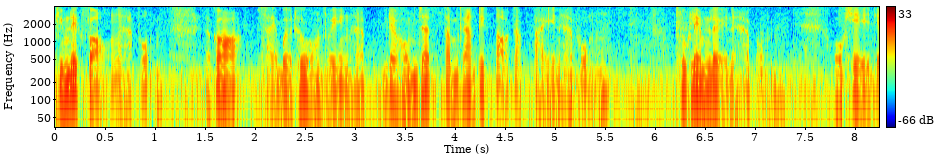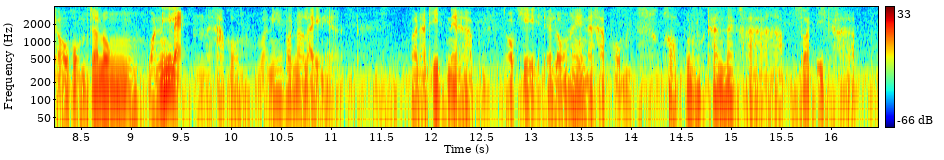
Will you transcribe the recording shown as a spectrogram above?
พิมพ์เลขสองนะครับผม แล้วก็ใส่เบอร์โทรของตัวเองครับ เดี๋ยวผมจะทำการติดต่อกลับไปนะครับผมทุกเล่มเลยนะครับผม โอเค เดี๋ยวผมจะลงวันนี้แหละนะครับผม วันนี้วันอะไรเนี่ย วันอาทิตย์เนี่ยครับ โอเค เดี๋ยวลงให้นะครับผม ขอบคุณทุกท่านนะครับ สวัสดีครับ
